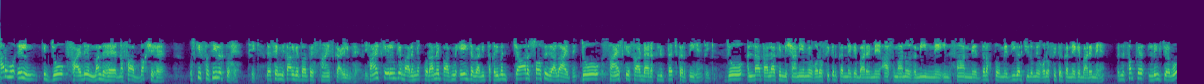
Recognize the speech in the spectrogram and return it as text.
ہر وہ علم کہ جو فائدے مند ہے نفع بخش ہے اس کی فضیلت تو ہے۔ ٹھیک ہے۔ جیسے مثال کے طور پہ سائنس کا علم ہے۔ سائنس کے علم کے بارے میں قرآن پاک میں ایک جگہ نہیں تقریباً چار سو سے زیادہ آئے تھے جو سائنس کے ساتھ ڈائریکٹلی ٹچ کرتی ہیں۔ جو اللہ تعالیٰ کی نشانیوں میں غور و فکر کرنے کے بارے میں آسمان و زمین میں انسان میں درختوں میں دیگر چیزوں میں غور و فکر کرنے کے بارے میں ہے۔ ان سب کے لنک جو ہے وہ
